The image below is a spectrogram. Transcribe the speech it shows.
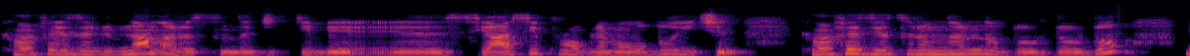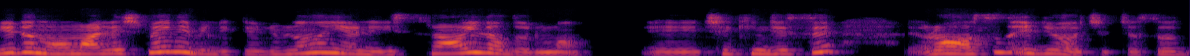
Körfez ile Lübnan arasında ciddi bir e, siyasi problem olduğu için Körfez yatırımlarını da durdurdu. Bir de normalleşmeyle birlikte Lübnan'ın yerine İsrail alır mı e, çekincesi rahatsız ediyor açıkçası.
